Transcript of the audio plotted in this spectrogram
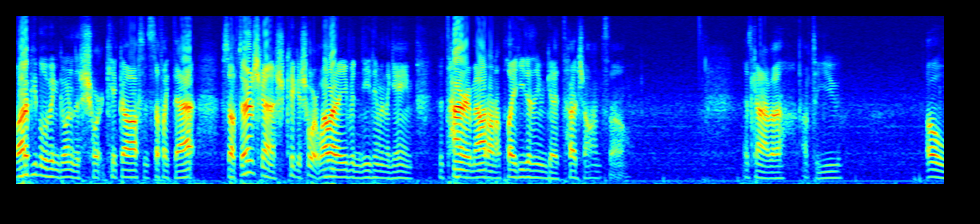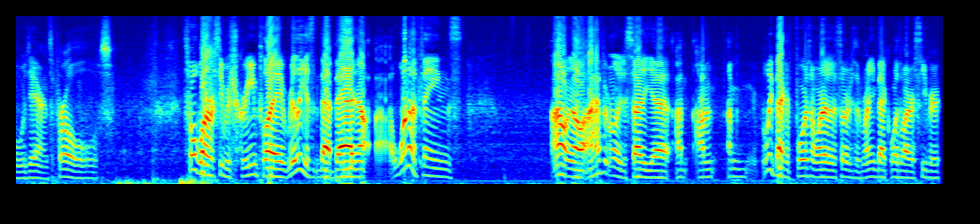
a lot of people have been going to the short kickoffs and stuff like that. So if they're just going to kick it short, why would I even need him in the game? To tire him out on a play he doesn't even get a touch on, so. It's kind of a up to you. Oh, Darren Sproles. This whole wide receiver screenplay really isn't that bad. Now, uh, one of the things I don't know. I haven't really decided yet. I'm I'm I'm really back and forth on whether to throw it to the running back or the wide receiver.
